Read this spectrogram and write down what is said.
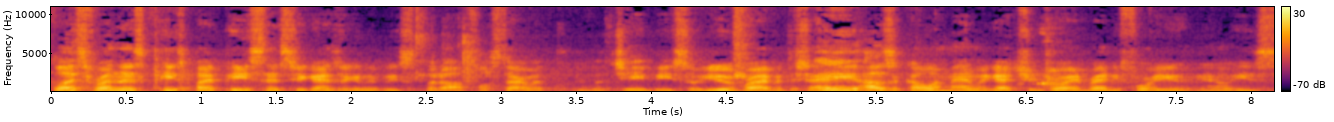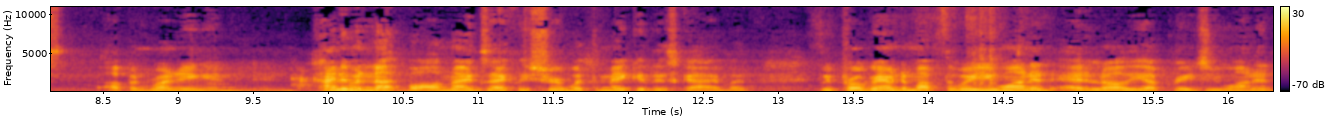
Let's run this piece by piece since you guys are going to be split off. We'll start with with JB. So you arrive at the show. Hey, how's it going, man? We got your droid ready for you. You know he's up and running and, and kind of a nutball. I'm not exactly sure what to make of this guy, but we programmed him up the way you wanted, added all the upgrades you wanted.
